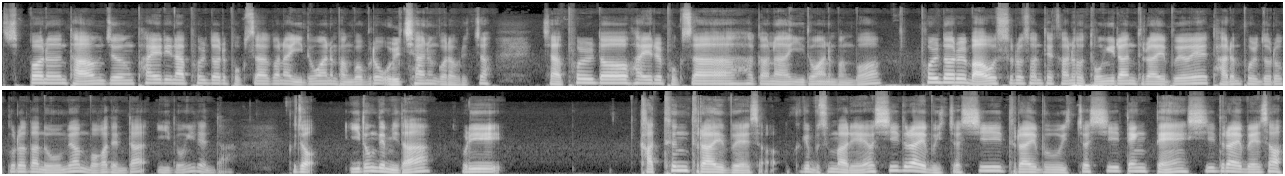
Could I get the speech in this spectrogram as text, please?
10번은 다음 중 파일이나 폴더를 복사하거나 이동하는 방법으로 옳지 않은 거라고 그랬죠. 자, 폴더 파일을 복사하거나 이동하는 방법. 폴더를 마우스로 선택한 후 동일한 드라이브에 다른 폴더로 끌어다 놓으면 뭐가 된다? 이동이 된다. 그죠? 이동됩니다. 우리 같은 드라이브에서 그게 무슨 말이에요? C 드라이브 있죠? C 드라이브 있죠? C 땡땡 C 드라이브에서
